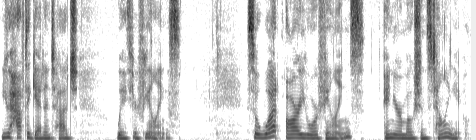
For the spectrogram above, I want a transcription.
you have to get in touch with your feelings. So, what are your feelings and your emotions telling you?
